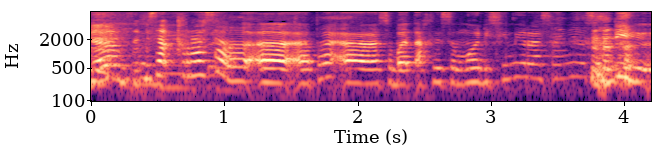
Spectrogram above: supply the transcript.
Dalam bisa kerasa loh, eh, apa eh, sobat aksi semua di sini rasanya sedih.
